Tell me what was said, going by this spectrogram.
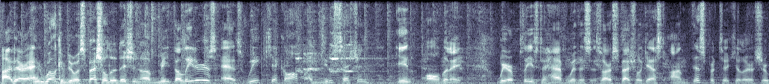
Hi there, and welcome to a special edition of Meet the Leaders as we kick off a new session in Albany. We are pleased to have with us as our special guest on this particular issue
